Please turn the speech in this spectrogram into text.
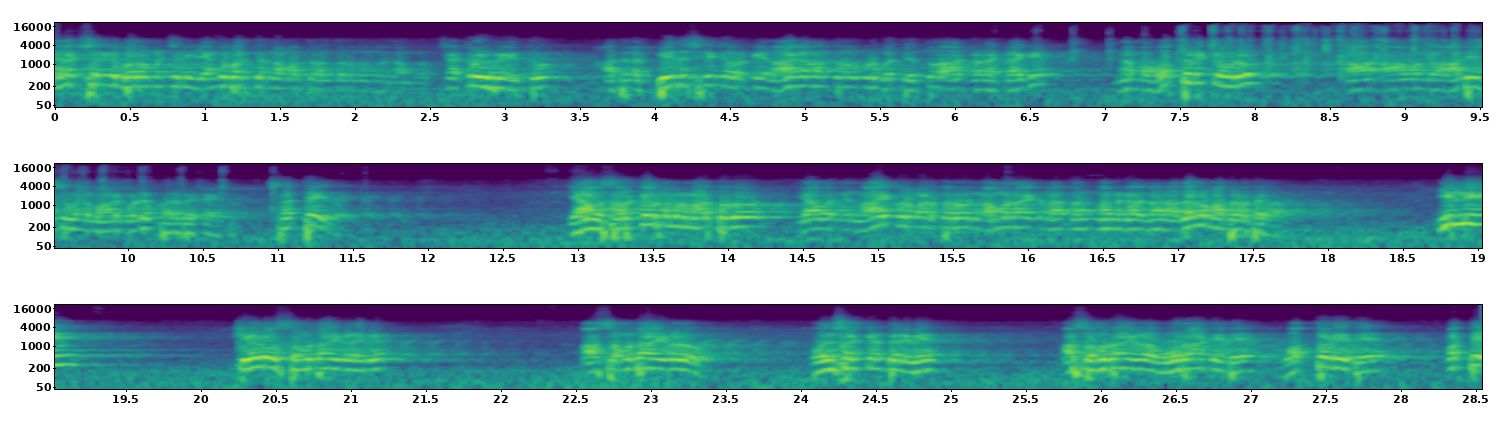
ಎಲೆಕ್ಷನ್ಗೆ ಬರೋ ಮುಂಚೆ ನೀವು ಹೆಂಗ ಬರ್ತೀರ ನಮ್ಮ ಹತ್ರ ಅಂತ ಒಂದು ನಮ್ದು ಚಕ್ರವ್ಯೂಹ ಇತ್ತು ಅದನ್ನ ಭೇದಿಸ್ಲಿಕ್ಕೆ ಅವ್ರ ಕೈಲಿ ಆಗಲ್ಲ ಅಂತ ಕೂಡ ಗೊತ್ತಿತ್ತು ಆ ಕಾರಣಕ್ಕಾಗಿ ನಮ್ಮ ಒತ್ತಡಕ್ಕೆ ಅವರು ಆ ಒಂದು ಆದೇಶವನ್ನು ಮಾಡಿಕೊಂಡೇ ಬರಬೇಕಾಯ್ತು. ಸತ್ಯ ಇದೆ. ಯಾವ ಸರ್ಕಾರ ನಮಗೆ ಮಾಡ್ತದೋ, ಯಾವ ನಾಯಕರು ಮಾಡ್ತಾರೋ, ನಮ್ಮ ನಾಯಕ ನನಗೆ, ನಾನು ಅದನ್ನು ಮಾತಾಡ್ತಾ ಇಲ್ಲ. ಇಲ್ಲಿ ಕೇಳೋ ಸಮುದಾಯಗಳಿವೆ. ಆ ಸಮುದಾಯಗಳು ಬಹುಸಂಖ್ಯೆಯಂತಲಿವೆ ಆ ಸಮುದಾಯಗಳ ಹೋರಾಟ ಇದೆ, ಒತ್ತಡ ಇದೆ, ಮತ್ತೆ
